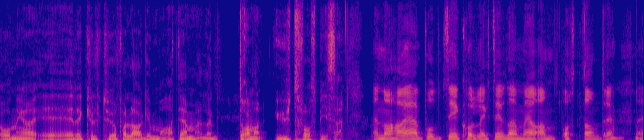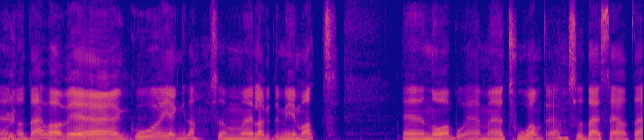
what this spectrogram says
ordninger. Er det kultur for å lage mat hjemme, eller drar man ut for å spise? Nå har jeg bodd i kollektiv da, med åtte andre, eh, Oi. og der var vi en god gjeng da, som eh, lagde mye mat. Eh, nå bor jeg med to andre, så der ser jeg at det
